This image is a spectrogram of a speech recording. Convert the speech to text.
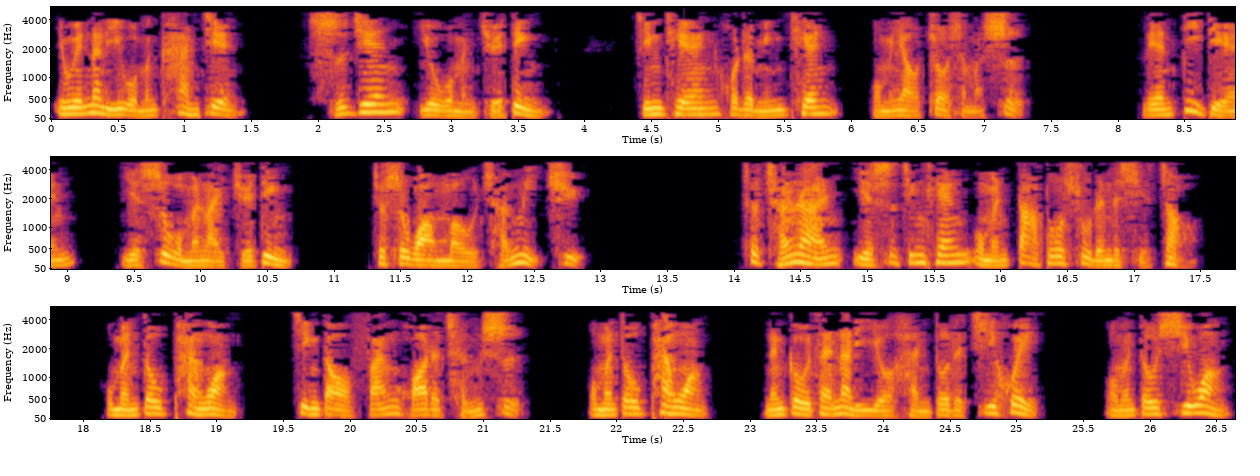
因为那里我们看见时间由我们决定，今天或者明天我们要做什么事，连地点也是我们来决定，就是往某城里去。这诚然也是今天我们大多数人的写照。我们都盼望进到繁华的城市，我们都盼望能够在那里有很多的机会。我们都希望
